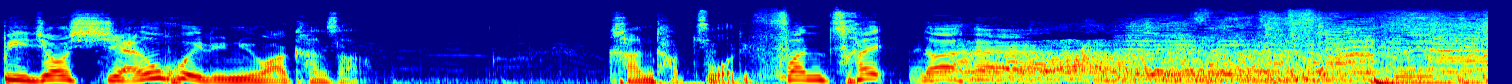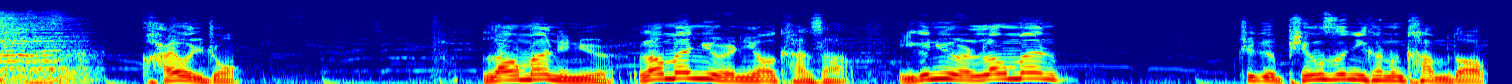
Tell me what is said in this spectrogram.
比较贤惠的女娃看啥？看她做的饭菜。还有一种浪漫的女人，浪漫女人你要看啥？一个女人浪漫，这个平时你可能看不到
